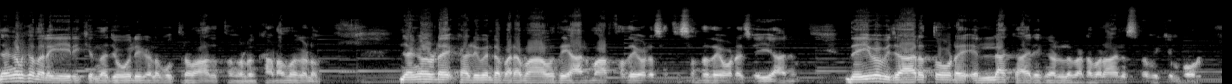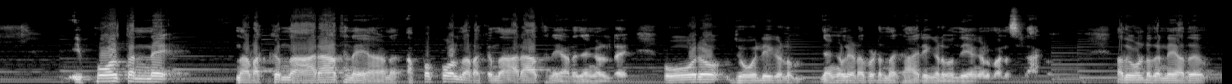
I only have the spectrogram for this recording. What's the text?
ഞങ്ങൾക്ക് നൽകിയിരിക്കുന്ന ജോലികളും ഉത്തരവാദിത്വങ്ങളും കടമകളും ഞങ്ങളുടെ കഴിവിന്റെ പരമാവധി ആത്മാർത്ഥതയോടെ സത്യസന്ധതയോടെ ചെയ്യാനും ദൈവ വിചാരത്തോടെ എല്ലാ കാര്യങ്ങളിലും ഇടപെടാനും ശ്രമിക്കുമ്പോൾ ഇപ്പോൾ തന്നെ നടക്കുന്ന ആരാധനയാണ് അപ്പപ്പോൾ നടക്കുന്ന ആരാധനയാണ് ഞങ്ങളുടെ ഓരോ ജോലികളും ഞങ്ങൾ ഇടപെടുന്ന കാര്യങ്ങളും എന്ന് ഞങ്ങൾ മനസ്സിലാക്കുന്നു. അതുകൊണ്ട് തന്നെ അത്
